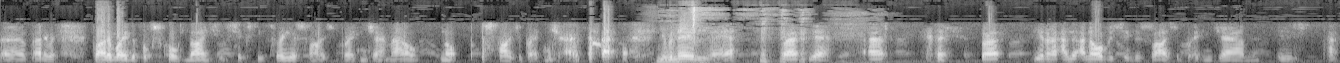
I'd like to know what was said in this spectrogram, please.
Uh, anyway, by the way, the book's called 1963, A Slice of Bread and Jam, Al, not A Slice of Bread and Jam. you were nearly there, but yeah. Uh, but, you know, and, and obviously the slice of bread and jam is that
